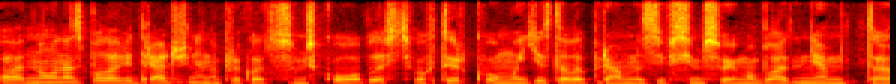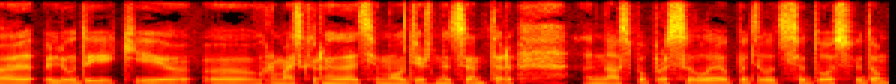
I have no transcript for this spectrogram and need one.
Е, ну у нас було відрядження, наприклад, в Сумську область, в Охтирку. Ми їздили прямо зі всім своїм обладнанням. Та люди, які е, в громадській організації Молодіжний центр нас попросили поділитися досвідом,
